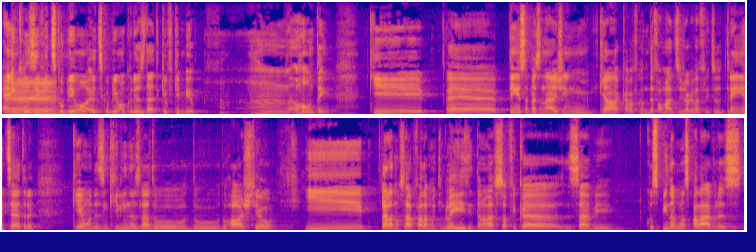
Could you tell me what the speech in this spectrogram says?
É, inclusive, eu descobri, uma, eu descobri uma curiosidade que eu fiquei meio. Hum, ontem. Que é, tem essa personagem que ela acaba ficando deformada e se joga na frente do trem, etc. Que é uma das inquilinas lá do, do, do hostel. E ela não sabe falar muito inglês, então ela só fica, sabe, cuspindo algumas palavras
